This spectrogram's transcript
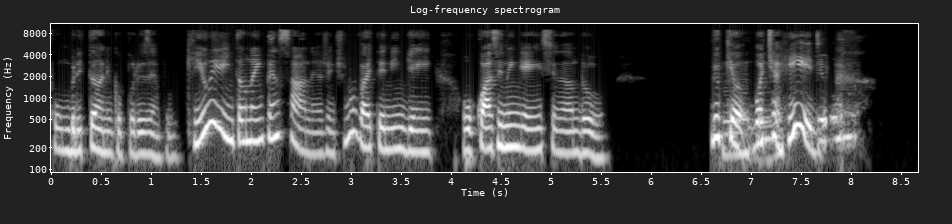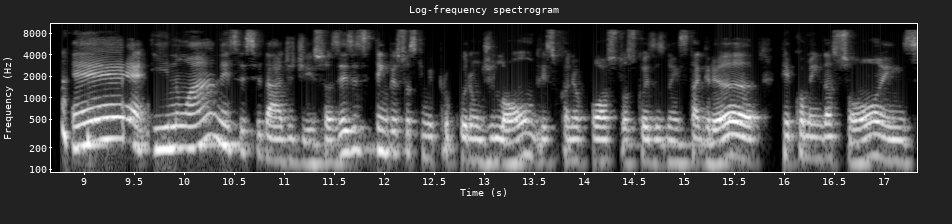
com o britânico, por exemplo. Kiwi, então, nem pensar, né? A gente não vai ter ninguém, ou quase ninguém, ensinando. Do que? Uhum. What you read? É, e não há necessidade disso. Às vezes tem pessoas que me procuram de Londres quando eu posto as coisas no Instagram, recomendações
